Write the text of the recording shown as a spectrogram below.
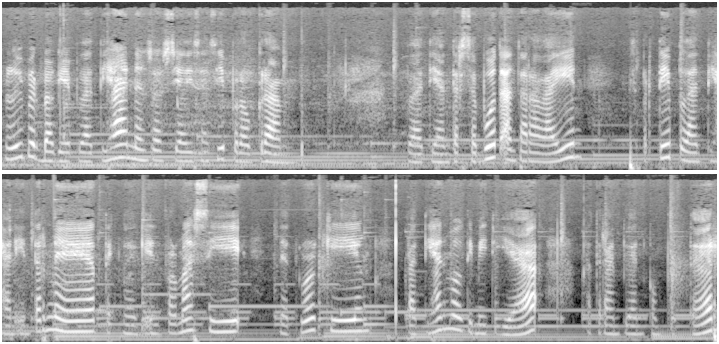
melalui berbagai pelatihan dan sosialisasi program. Pelatihan tersebut antara lain seperti pelatihan internet, teknologi informasi, networking, pelatihan multimedia, keterampilan komputer,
